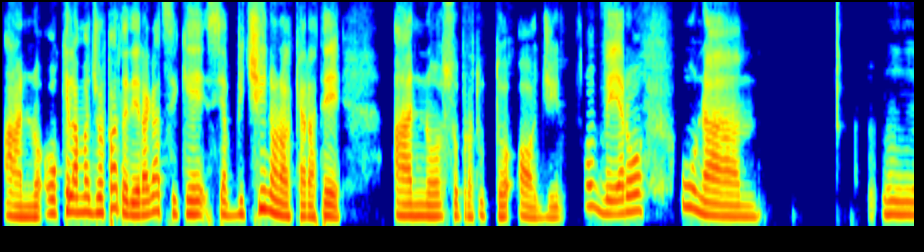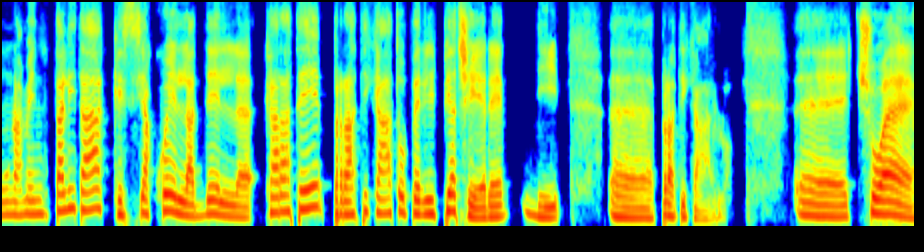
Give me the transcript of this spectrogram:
hanno, o che la maggior parte dei ragazzi che si avvicinano al karate hanno, soprattutto oggi, ovvero una una mentalità che sia quella del karate praticato per il piacere di, ehm, praticarlo. Ehm, cioè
